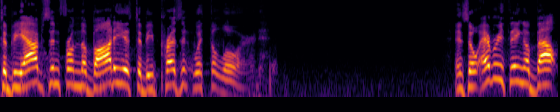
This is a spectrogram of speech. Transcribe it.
to be absent from the body is to be present with the Lord. And so everything about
